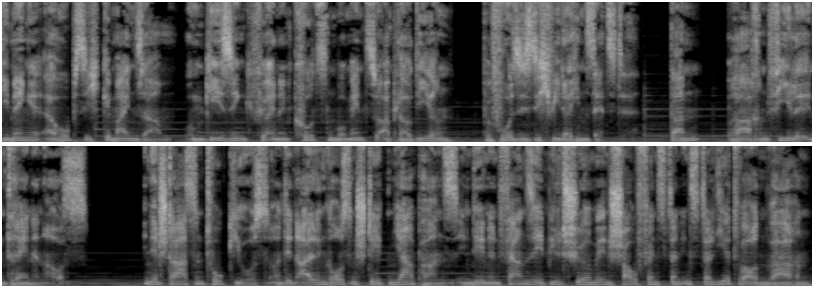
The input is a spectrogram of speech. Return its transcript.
Die Menge erhob sich gemeinsam, um Gesing für einen kurzen Moment zu applaudieren, bevor sie sich wieder hinsetzte. Dann brachen viele in Tränen aus. In den Straßen Tokios und in allen großen Städten Japans, in denen Fernsehbildschirme in Schaufenstern installiert worden waren,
